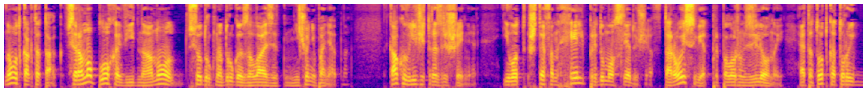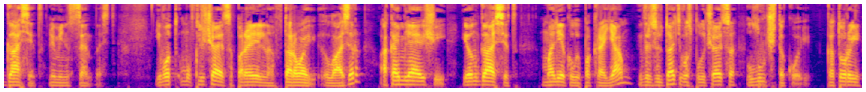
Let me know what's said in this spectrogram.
но вот как-то так. Все равно плохо видно, оно все друг на друга залазит, ничего не понятно. Как увеличить разрешение? И вот Штефан Хель придумал следующее. Второй свет, предположим, зеленый, это тот, который гасит люминесцентность. И вот включается параллельно второй лазер, окаймляющий, и он гасит молекулы по краям, и в результате у вас получается луч такой, который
